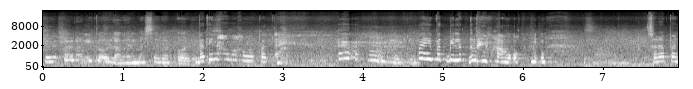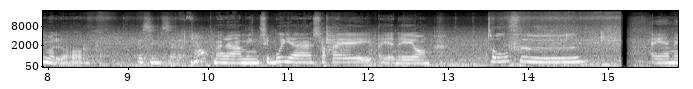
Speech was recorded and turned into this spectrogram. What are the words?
Pero parang ikaw lang yan, masarap all. Ba't hinahawa ka mo pat? Ay, Ay ba't bilat naman yung hawak mo? Sarapan mo, lo. Kasi masarap. No? Maraming sibuyas, sakay. Ayan na yung tofu. Ayan na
